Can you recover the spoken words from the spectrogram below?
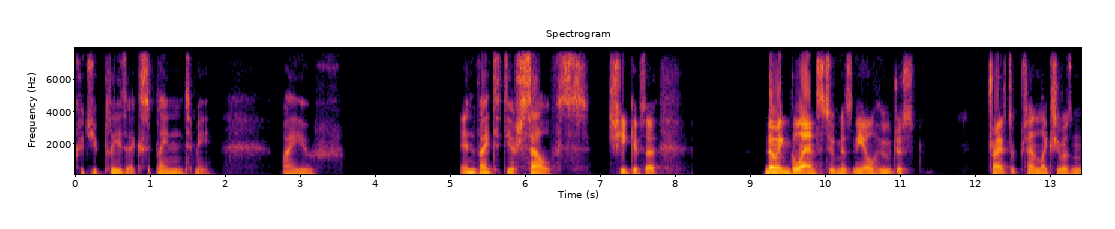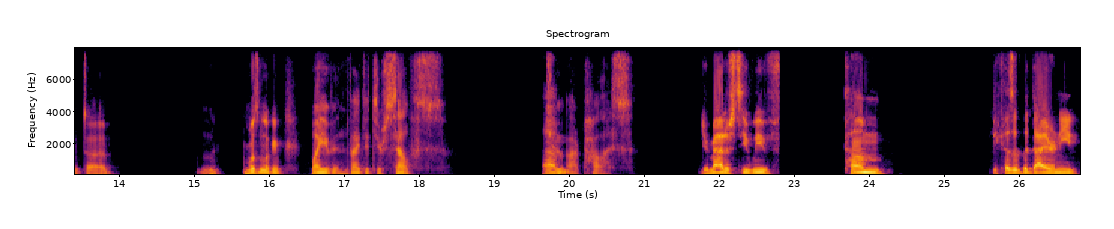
Could you please explain to me why you've invited yourselves? She gives a knowing glance to Misnyl, who just tries to pretend like she wasn't uh, wasn't looking. Why you've invited yourselves Um, to our palace? Your Majesty, we've come because of the dire need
